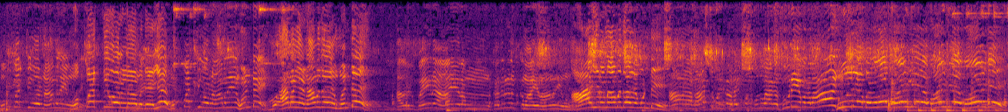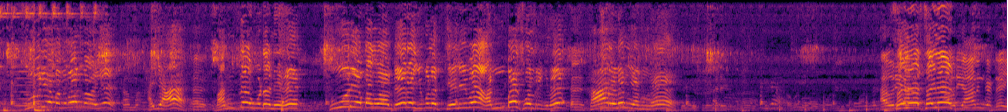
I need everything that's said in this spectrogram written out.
முப்பத்தி ஒரு நாமதையும். முப்பத்தி ஒரு நாமதேயம். முப்பத்தி ஒரு நாமதையும் கொண்டு ஆமாங்க நாமதேயம் கொண்டு அவருக்கு பெயர் ஆயிரம் கதிர்களுக்கும் ஆயிரம் நாமதையும் உண்டு. ஆயிரம் நாமதேயம் உண்டு. ஆ, நாட்டு மக்கள் அழைப்பது பொதுவாக சூரிய பகவான். சூரிய பகவான் வாழ்க வாழ்க வாழ்க. சூரிய பகவான் வாழ்க. ஐயா வந்த உடனே சூரிய பகவான் பேரை இவ்வளவு தெளிவா அன்பா சொல்றீங்களே. காரணம் என்ன? சைலண்ட் அவர் யாரும் கேட்டே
